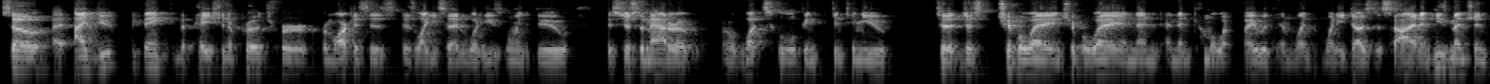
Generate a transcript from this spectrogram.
So I, I do think the patient approach for, for Marcus is, is, like you said, what he's going to do. It's just a matter of, of what school can continue to just chip away and chip away and then and then come away with him when when he does decide. And he's mentioned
